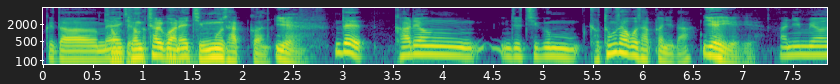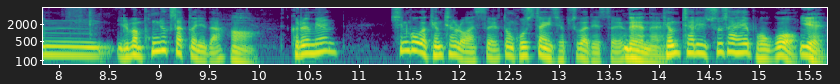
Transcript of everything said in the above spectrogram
그다음에 경찰관의 직무 사건. 예. 근데 가령 이제 지금 교통사고 사건이다. 예, 예, 예. 아니면 일반 폭력 사건이다. 어. 그러면 신고가 경찰로 왔어요. 또는 고소장이 접수가 됐어요. 네네. 경찰이 수사해 보고 예.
